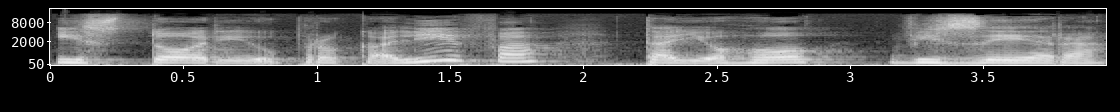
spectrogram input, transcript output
історію про каліфа та його візира.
